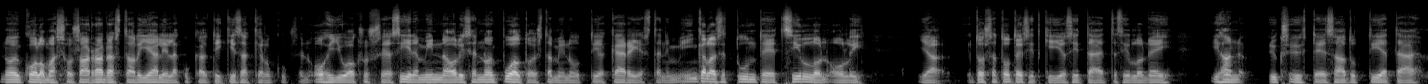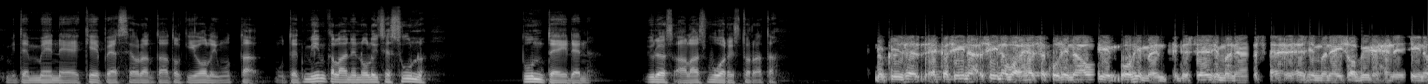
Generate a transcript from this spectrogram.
noin kolmasosa radasta oli jäljellä, kun käytiin kisakeskuksen ohijuoksussa, ja siinä Minna oli sen noin puolitoista minuuttia kärjestä, niin minkälaiset tunteet silloin oli, ja tuossa tositkin jo sitä, että silloin ei ihan yksi yhteen saatu tietää, miten menee, GPS-seurantaa toki oli, mutta, mutta et minkälainen oli se sun tunteiden ylös-alas vuoristorata? No kyllä se ehkä siinä, siinä vaiheessa, kun siinä ohi, ohi mentiin, se ensimmäinen, se ensimmäinen iso virhe, niin siinä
